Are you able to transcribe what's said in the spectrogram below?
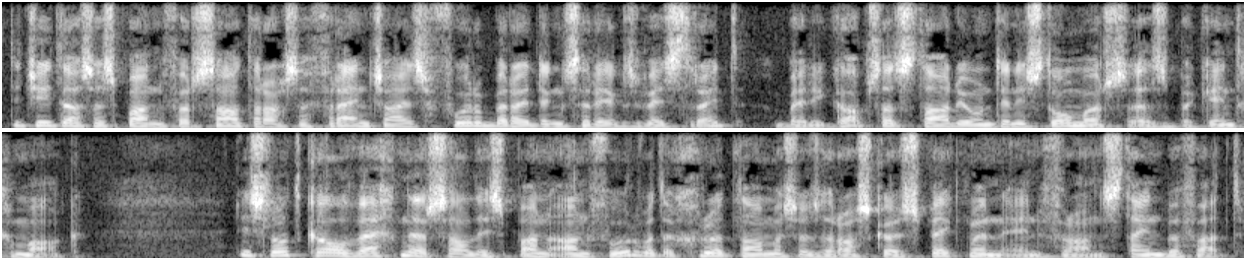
Die Cheetahs se span vir Saterdag se franchise voorbereidingsreeks wedstryd by die Kaapstad Stadion teen die Stormers is bekend gemaak. Die slotkaal Wegner sal die span aanvoer wat 'n groot name soos Roscoe Speckman en Frans Steyn bevat.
